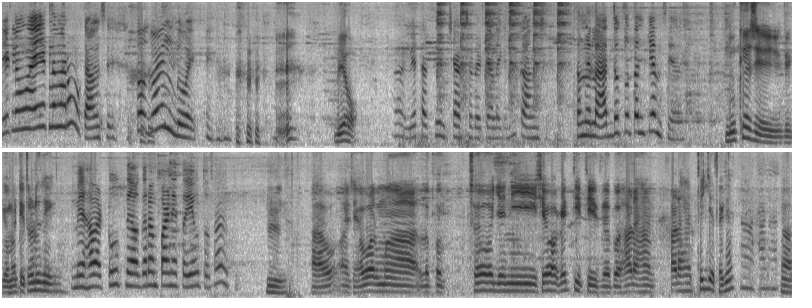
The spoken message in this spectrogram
એકલા હું એકલા મારું કામ છે? તો જોઈ લીધું હોય. બેહો હા. બેઠા છે ને શાક ચડાય ત્યાં લાગે શું કામ છે. તમને હાથ દુખતો તને કેમ છે હવે? દુખે છે કે મટી થોડું થઈ મેં હવા ટૂપ ને ગરમ પાણી તો એવું તો થયું હતું. હમ. હા આજે સવારમાં લગભગ છ વાગ્યાની સેવા કરતી હતી તો સાડા સાત સાડા સાત થઈ ગયા હતા કે? હા સાડા હા.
